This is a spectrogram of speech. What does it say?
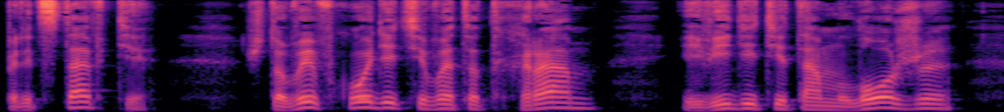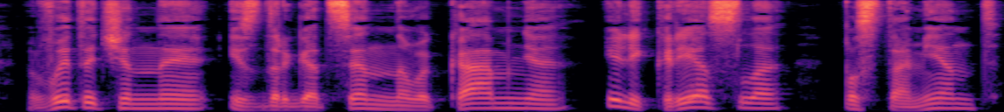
Представьте, что вы входите в этот храм и видите там ложе, выточенное из драгоценного камня или кресло, постамент.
